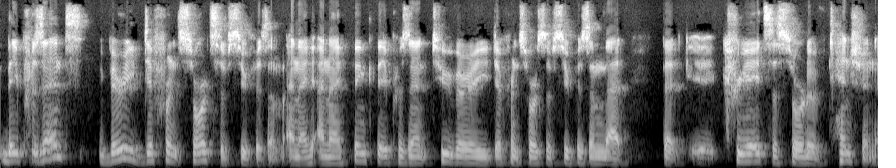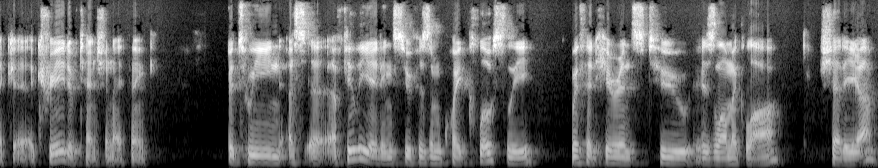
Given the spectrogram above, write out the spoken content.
they present very different sorts of Sufism, and I and I think they present two very different sorts of Sufism that that uh, creates a sort of tension, a, a creative tension, I think, between uh, affiliating Sufism quite closely with adherence to Islamic law, Sharia,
